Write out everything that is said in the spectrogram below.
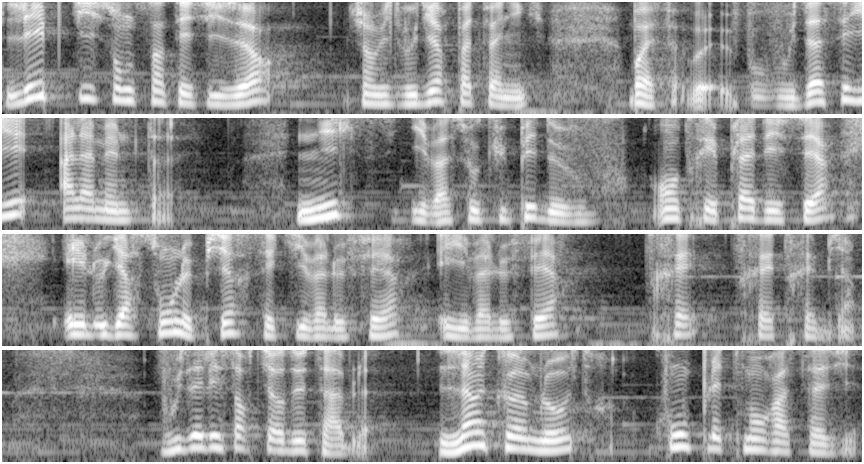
les petits sons de synthétiseur, j'ai envie de vous dire pas de panique. Bref, vous vous asseyez à la même taille. Nils, il va s'occuper de vous, entrée, plat, dessert, et le garçon, le pire, c'est qu'il va le faire, et il va le faire très très très bien. Vous allez sortir de table, l'un comme l'autre, complètement rassasiés.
